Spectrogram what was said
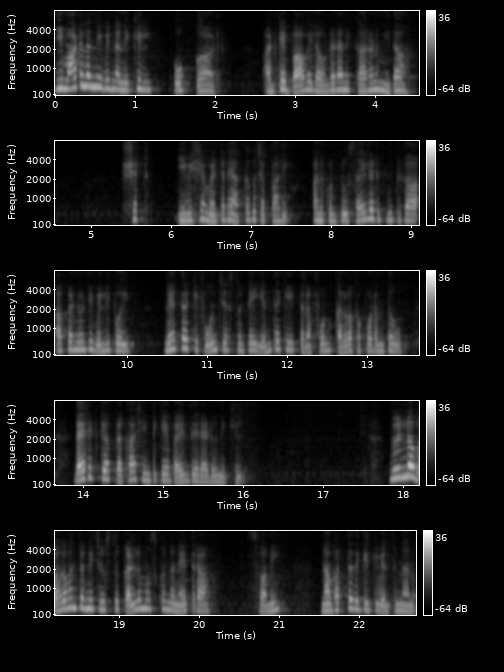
ఈ మాటలన్నీ విన్న నిఖిల్ ఓ గాడ్! అంటే బావ ఇలా ఉండడానికి కారణం ఇదా? షట్ ఈ విషయం వెంటనే అక్కకు చెప్పాలి అనుకుంటూ సైలెంట్గా అక్కడి నుండి వెళ్ళిపోయి నేత్రకి ఫోన్ చేస్తుంటే ఎంతకీ తన ఫోన్ కలవకపోవడంతో డైరెక్ట్గా ప్రకాష్ ఇంటికే బయలుదేరాడు నిఖిల్. గుడిలో భగవంతుణ్ణి చూస్తూ కళ్ళు మూసుకున్న నేత్ర స్వామి నా భర్త దగ్గరికి వెళ్తున్నాను.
